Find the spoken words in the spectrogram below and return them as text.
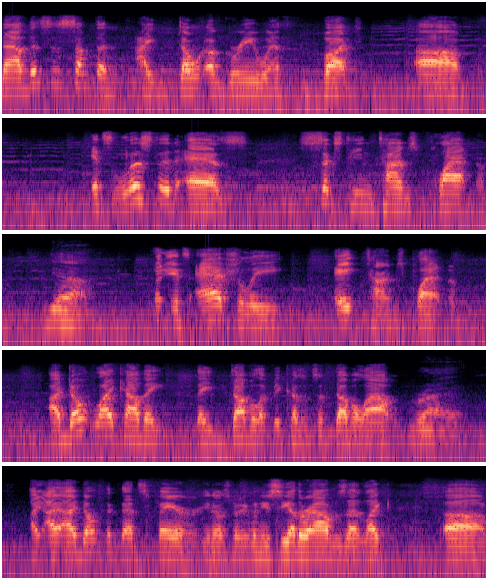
now this is something I don't agree with, but um, it's listed as 16 times platinum, yeah. but it's actually eight times platinum. I don't like how they they double it because it's a double album. Right. I, I, I don't think that's fair, you know, especially when you see other albums that like uh,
